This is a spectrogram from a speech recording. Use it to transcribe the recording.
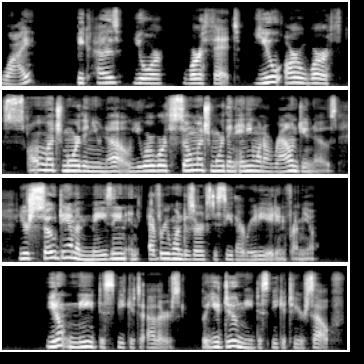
Why? Because you're worth it. You are worth so much more than you know. You are worth so much more than anyone around you knows. You're so damn amazing, and everyone deserves to see that radiating from you. You don't need to speak it to others, but you do need to speak it to yourself.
